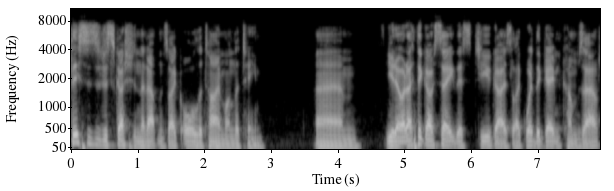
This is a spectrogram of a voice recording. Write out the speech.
this is a discussion that happens like all the time on the team. Um, you know, and I think I was saying this to you guys, like when the game comes out,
